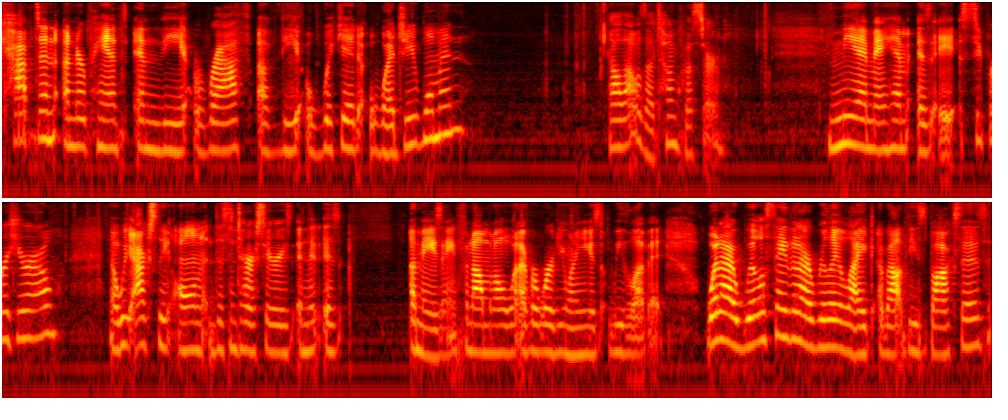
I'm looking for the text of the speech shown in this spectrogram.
Captain Underpants and the Wrath of the Wicked Wedgie Woman. Oh, that was a tongue twister. Mia Mayhem is a superhero. Now, we actually own this entire series, and it is amazing, phenomenal, whatever word you want to use. We love it. What I will say that I really like about these boxes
